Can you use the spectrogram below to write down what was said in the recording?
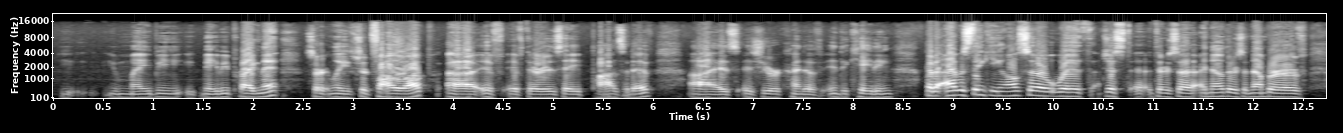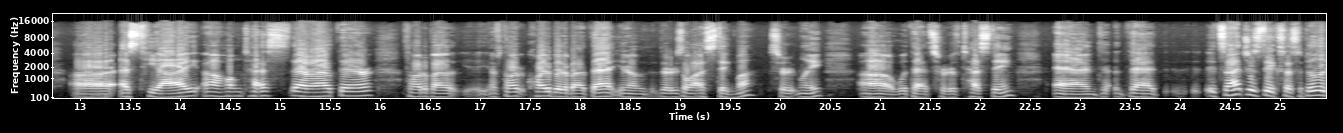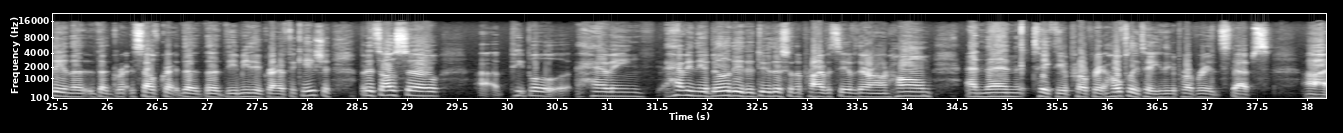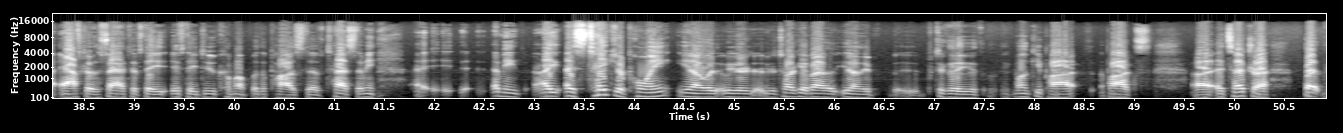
you may be may be pregnant, certainly should follow up uh, if if there is a positive, uh, as as you're kind of indicating. But I was thinking also with just uh, there's a I know there's a number of uh, STI uh, home tests that are out there. Thought about I've thought quite a bit about that. You know, there's a lot of stigma certainly uh, with that sort of testing, and that it's not just the accessibility and the the self the, the the immediate gratification, but it's also uh, people having having the ability to do this in the privacy of their own home, and then take the appropriate, hopefully take the appropriate steps uh, after the fact if they if they do come up with a positive test. I mean, I, I mean, I, I, take your point. You know, you're, you're talking about you know particularly monkeypox, uh, etc. But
